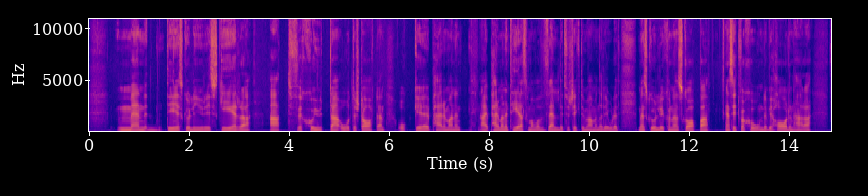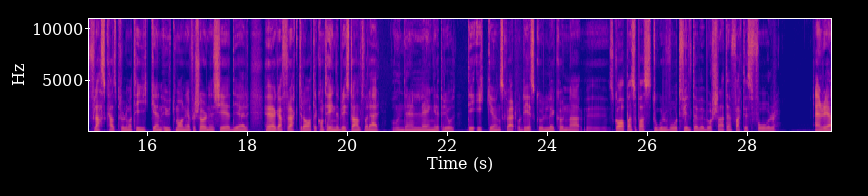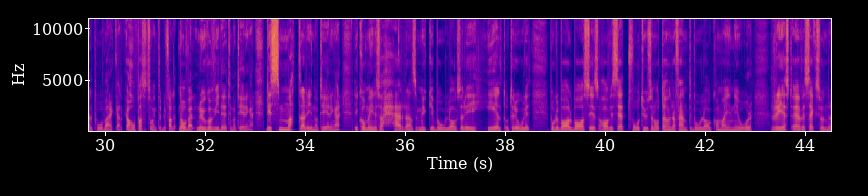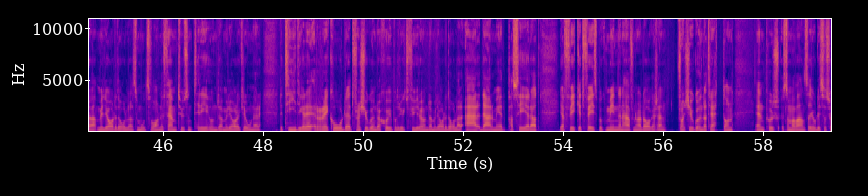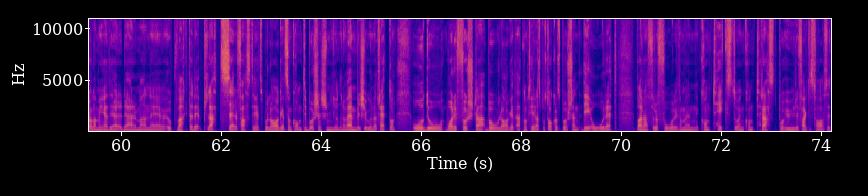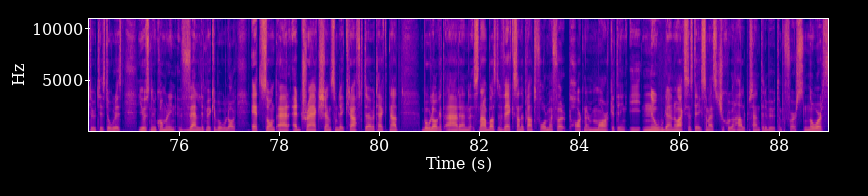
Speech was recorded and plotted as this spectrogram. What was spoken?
Men det skulle ju riskera att förskjuta återstarten och eh, permanent, nej, permanentera ska man vara väldigt försiktig med att använda det ordet, men skulle kunna skapa en situation där vi har den här äh, flaskhalsproblematiken, utmaningar, försörjningskedjor, höga fraktrater, containerbrist och allt vad det är under en längre period. Det är icke önskvärt och det skulle kunna äh, skapa en så pass stor våt filt över börsen att den faktiskt får en rejäl påverkan. Jag hoppas att så inte blir fallet. Nåväl, nu går vi vidare till noteringar. Det smattrar in noteringar. Det kommer in så herrans mycket bolag så det är helt otroligt. På global basis har vi sett 2850 bolag komma in i år, rest över 600 miljarder dollar, alltså motsvarande 5300 miljarder kronor. Det tidigare rekordet från 2007 på drygt 400 miljarder dollar är därmed passerat. Jag fick ett Facebook-minnen här för några dagar sedan från 2013 en push som Avanza gjorde i sociala medier där man eh, uppvaktade Platser, fastighetsbolaget som kom till börsen 29 november 2013 och då var det första bolaget att noteras på Stockholmsbörsen det året. Bara för att få liksom en kontext och en kontrast på hur det faktiskt har sett ut historiskt. Just nu kommer det in väldigt mycket bolag. Ett sånt är Adtraction som blir kraftigt övertecknat. Bolaget är den snabbast växande plattformen för partner marketing i Norden och aktien steg som mest 27,5% i debuten på First North.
